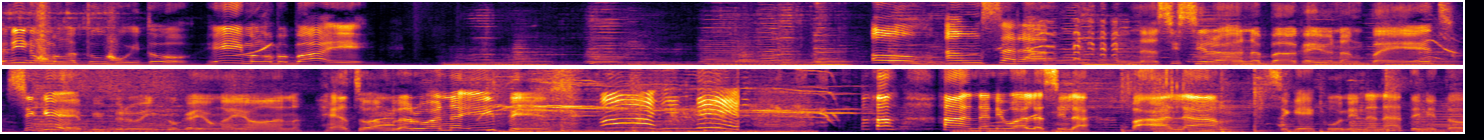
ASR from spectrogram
Kaninong mga tubo ito? Hey, mga babae! Oh, ang sarap. Nasisiraan na ba kayo ng bait? Sige, pipiruin ko kayo ngayon. Heto ang laruan na ipis. Ha, naniwala sila. Paalam. Sige, kunin na natin ito.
